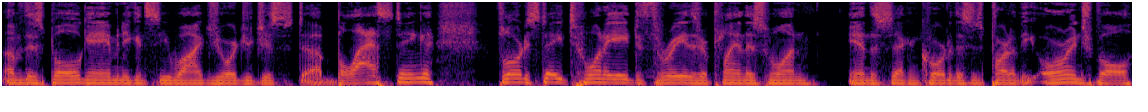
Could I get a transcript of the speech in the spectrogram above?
of this bowl game, and you can see why Georgia just uh, blasting Florida State 28 to three as they're playing this one in the second quarter. This is part of the Orange Bowl.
